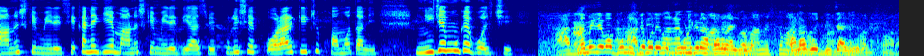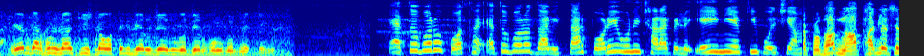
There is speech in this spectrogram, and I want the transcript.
মানুষকে মেরে সেখানে গিয়ে মানুষকে মেরে দিয়ে আসবে পুলিশের করার কিছু ক্ষমতা নেই নিজে মুখে বলছি আমি যাব পুলিশকে বলে পুলিশ না। মানা করে দিতে আসবে এরকম পুলিশ হয় কৃষ্ণনগর থেকে দেড় ফোন করবে থেকে এত বড় কথা এত বড় দাবি তারপরে উনি ছাড়া পেল এই নিয়ে কি বলছি আমরা? প্রভাব না থাকলে সে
